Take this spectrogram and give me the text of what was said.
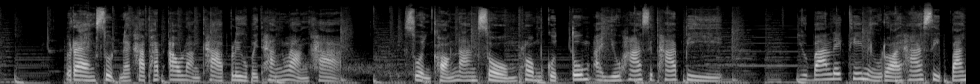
4 แรงสุดนะคะ พัดเอาหลังคาปลิวไปทั้งหลังค่ะ ส่วนของนางโสมพรมกุดตุ้มอายุ 55 ปี อยู่บ้านเลขที่ 150 บ้าน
